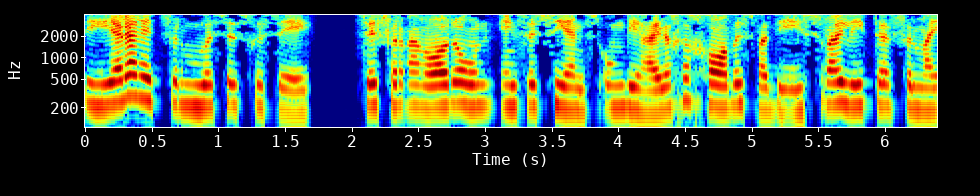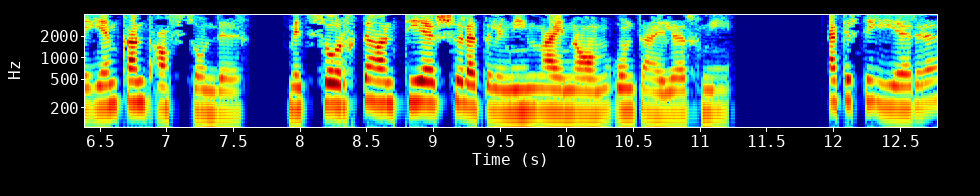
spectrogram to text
Die Heere het vir Mooses gesê, sê vir Aaron en sy seens om die heilige gaves wat die Israëlieten vir my een kant afzonder, met zorg te hanteer zodat hulle nie my naam ontheilig nie. Ek is die Heere,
